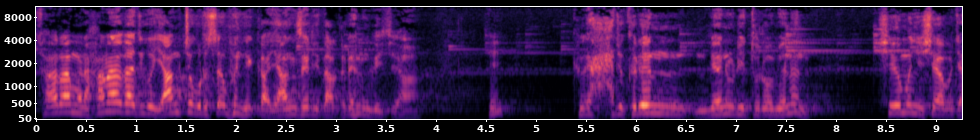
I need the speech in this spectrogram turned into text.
사람은 하나 가지고 양쪽으로 써보니까 양설이다 그러는 거죠. 예? 그가 아주 그런 며느리 들어오면은 시어머니 시아버지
